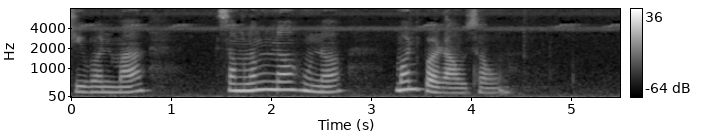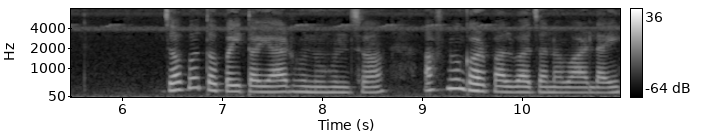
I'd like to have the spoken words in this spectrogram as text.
जीवनमा संलग्न हुन मन पराउँछौँ। जब तपाईँ तयार हुनुहुन्छ आफ्नो घरपालुवा जनावरलाई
